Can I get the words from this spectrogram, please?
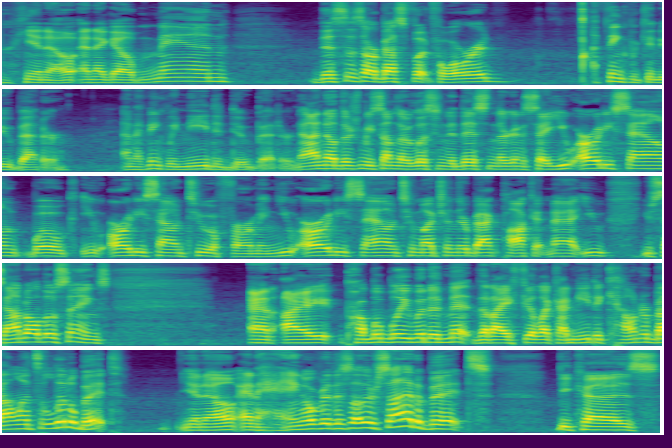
you know, and I go, man, this is our best foot forward. I think we can do better. And I think we need to do better. Now, I know there's going to be some that are listening to this and they're going to say, You already sound woke. You already sound too affirming. You already sound too much in their back pocket, Matt. You, you sound all those things. And I probably would admit that I feel like I need to counterbalance a little bit, you know, and hang over this other side a bit because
